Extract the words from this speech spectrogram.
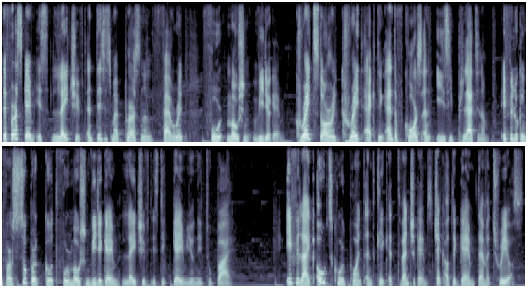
The first game is Late Shift and this is my personal favorite full motion video game. Great story, great acting and of course an easy platinum. If you're looking for a super good full motion video game, Late Shift is the game you need to buy. If you like old school point and click adventure games, check out the game Demetrios.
